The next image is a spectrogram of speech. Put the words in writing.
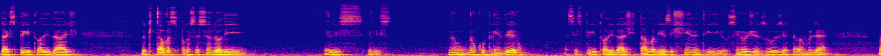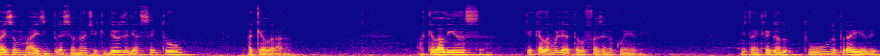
da espiritualidade do que estava se processando ali eles, eles não, não compreenderam essa espiritualidade que estava ali existindo entre o Senhor Jesus e aquela mulher. Mas o mais impressionante é que Deus ele aceitou aquela aquela aliança que aquela mulher estava fazendo com ele. De estar tá entregando tudo para ele,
